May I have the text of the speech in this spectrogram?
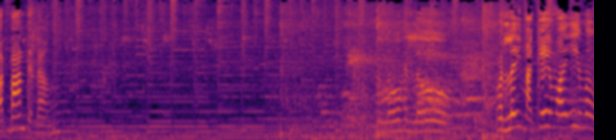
អត់បានតែដឹង Hello Hello មិនលេងមកគេមកអ៊ីមើល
